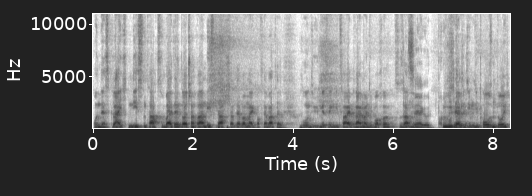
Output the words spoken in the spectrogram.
Und erst gleich nächsten Tag, sobald er in Deutschland war, nächsten Tag stand er bei Mike auf der Matte und üben jetzt irgendwie zwei, dreimal die Woche zusammen. Sehr gut. Prügelt er mit ihm die Posen durch.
